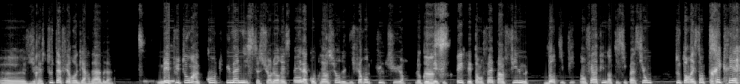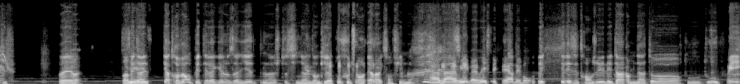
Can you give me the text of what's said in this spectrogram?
Euh, il reste tout à fait regardable, mais plutôt un conte humaniste sur le respect et la compréhension de différentes cultures. Le côté futuriste est en fait un film d'antipi- en fait un film d'anticipation, tout en restant très créatif. Ouais, ouais. Ouais, mais dans les 80, on pétait la gueule aux aliens, là, je te signale. Donc il a tout foutu en l'air avec son film, là. Ah bah oui, bah oui, c'est clair, mais bon, Et les étrangers, les Terminator, tout, tout. Oui.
